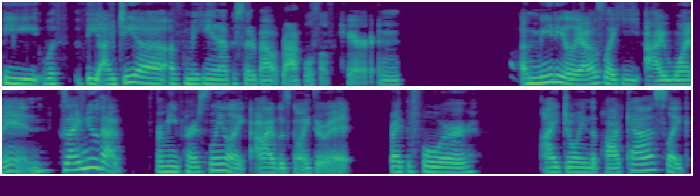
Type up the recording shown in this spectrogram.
the with the idea of making an episode about radical self-care and immediately I was like I want in. Because I knew that for me personally like I was going through it right before I joined the podcast like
